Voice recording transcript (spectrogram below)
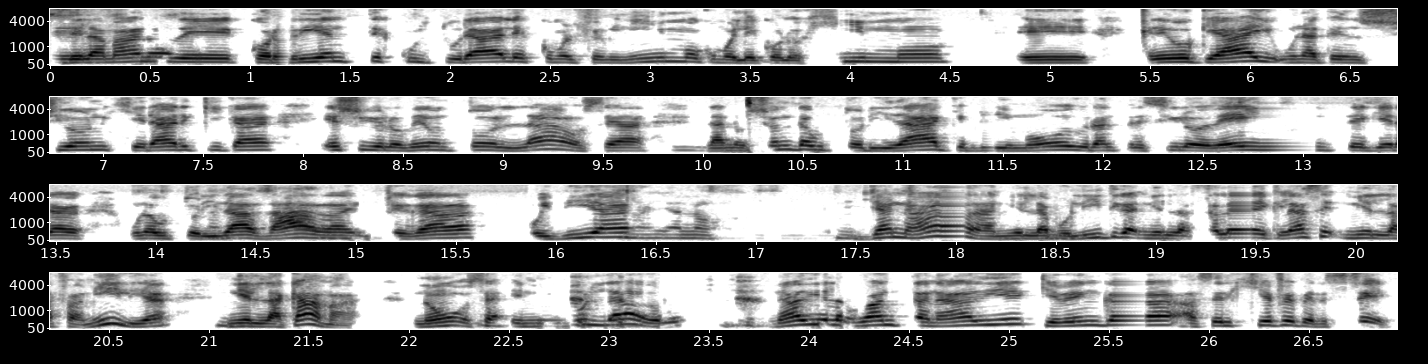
de la mano de corrientes culturales como el feminismo, como el ecologismo, eh, creo que hay una tensión jerárquica, eso yo lo veo en todos lados, o sea, mm. la noción de autoridad que primó durante el siglo XX, que era una autoridad dada, entregada, hoy día ya no. Ya nada, ni en la mm. política, ni en la sala de clase, ni en la familia, ni en la cama. ¿no? O sea, en ningún lado nadie le aguanta a nadie que venga a ser jefe per se.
